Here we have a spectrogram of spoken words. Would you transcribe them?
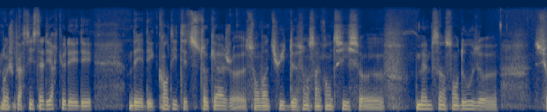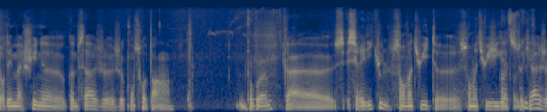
moi, je, persiste à dire que des, des, des, quantités de stockage 128, 256, euh, même 512 euh, sur des machines euh, comme ça, je ne conçois pas. Hein. Pourquoi? C'est ridicule. 128, 128 gigas de stockage,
